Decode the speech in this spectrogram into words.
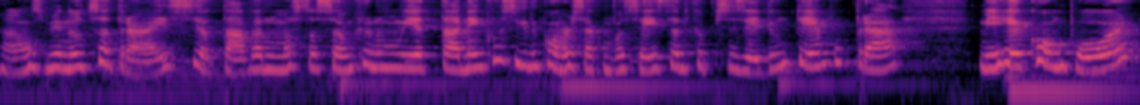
há uns minutos atrás. Eu tava numa situação que eu não ia estar tá nem conseguindo conversar com vocês, tanto que eu precisei de um tempo para me recompor,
